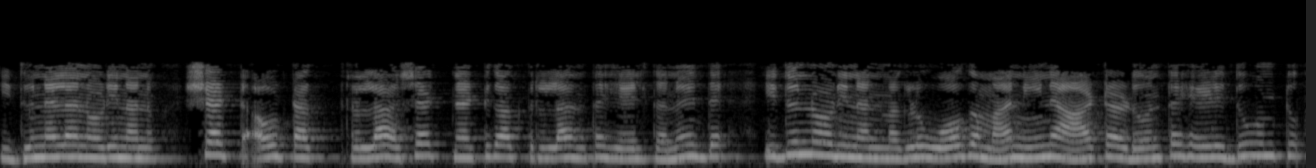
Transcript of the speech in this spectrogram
ಇದನ್ನೆಲ್ಲ ನೋಡಿ ನಾನು ಶರ್ಟ್ ಔಟ್ ಆಗ್ತಿರಲ್ಲ ಶರ್ಟ್ ನೆಟ್ಗೆ ಹಾಕ್ತಿರಲ್ಲ ಅಂತ ಹೇಳ್ತಾನೂ ಇದ್ದೆ. ಇದನ್ನ ನೋಡಿ ನನ್ನ ಮಗಳು, ಹೋಗಮ್ಮ, ನೀನೇ ಆಟ ಆಡು ಅಂತ ಹೇಳಿದ್ದು ಉಂಟು.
